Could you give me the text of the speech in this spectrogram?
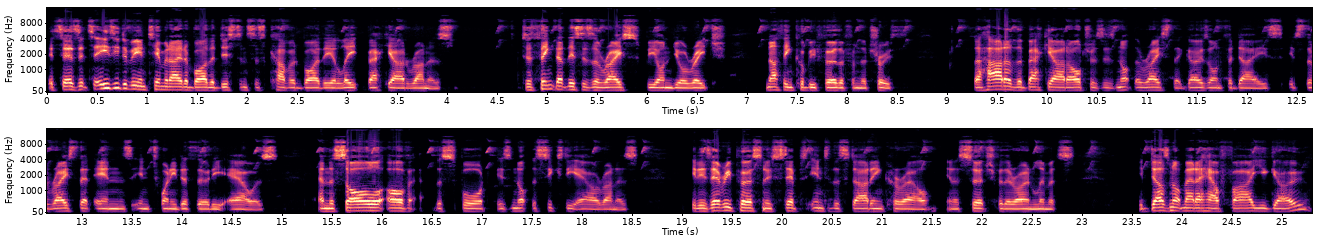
It says, It's easy to be intimidated by the distances covered by the elite backyard runners. To think that this is a race beyond your reach, nothing could be further from the truth. The heart of the backyard ultras is not the race that goes on for days, it's the race that ends in 20 to 30 hours. And the soul of the sport is not the 60 hour runners, it is every person who steps into the starting corral in a search for their own limits. It does not matter how far you go,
